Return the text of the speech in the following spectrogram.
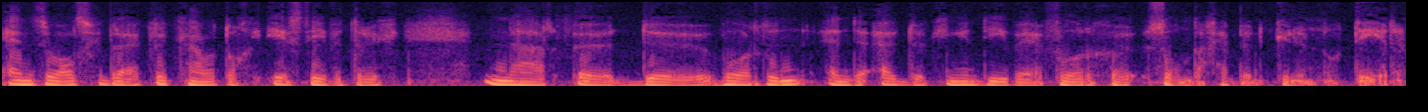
En zoals gebruikelijk gaan we toch eerst even terug naar uh, de woorden en de uitdrukkingen die wij vorige zondag hebben kunnen noteren.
